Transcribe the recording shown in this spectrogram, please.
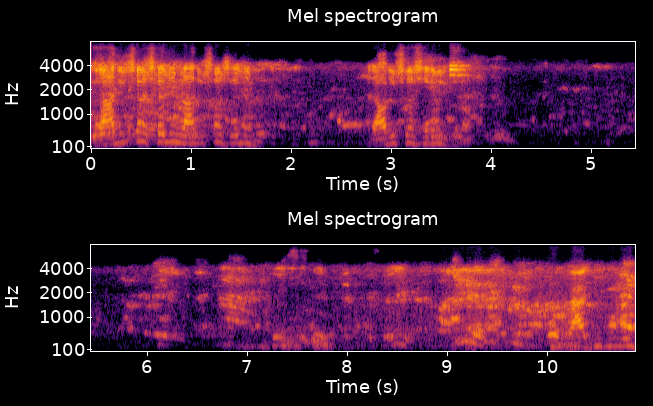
সুন্দর খেলে নিয়েছে রা- রাজুর সঙ্গে সেলিম। সঙ্গে সেলিম রাজুর সেলিমের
